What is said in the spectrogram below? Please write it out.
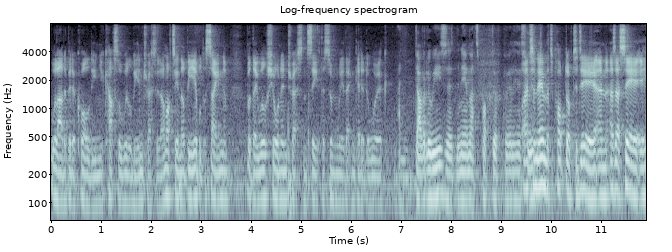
will add a bit of quality. Newcastle will be interested. I'm not saying they'll be able to sign them, but they will show an interest and see if there's some way they can get it to work. And David Luiz, uh, the name that's popped up earlier this It's week. a name that's popped up today, and as I say,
